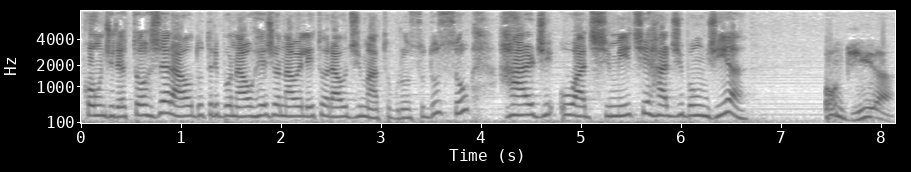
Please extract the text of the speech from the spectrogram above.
com o diretor-geral do Tribunal Regional Eleitoral de Mato Grosso do Sul, Hard Wad Schmidt. Hard, bom dia. Bom dia,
